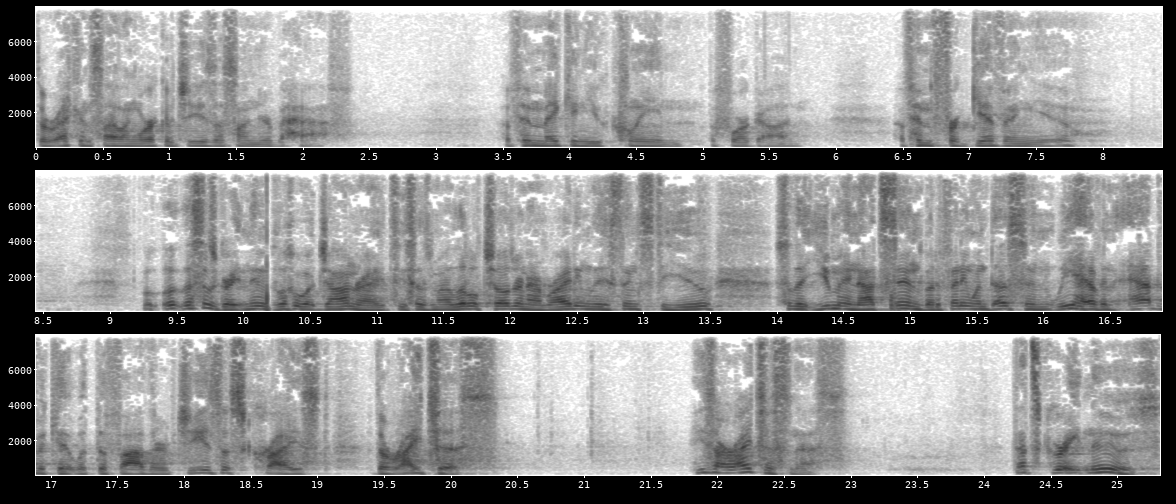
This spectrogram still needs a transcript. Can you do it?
the reconciling work of Jesus on your behalf, of Him making you clean before God, of Him forgiving you this is great news. Look at what John writes. He says, My little children, I'm writing these things to you so that you may not sin. But if anyone does sin, we have an advocate with the Father, Jesus Christ, the righteous. He's our righteousness. That's great news.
